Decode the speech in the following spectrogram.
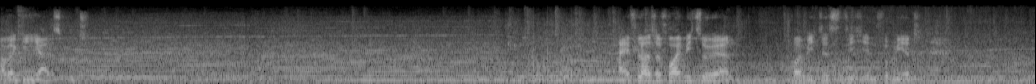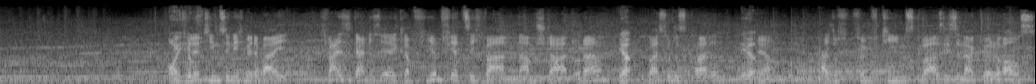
Aber ging ja alles gut. Hi Flosse, freut mich zu hören. Freut mich, dass dich informiert. Wie viele Teams sind nicht mehr dabei? Ich weiß es gar nicht. Ich glaube 44 waren am Start, oder? Ja. Weißt du das gerade? Ja. ja. Also fünf Teams quasi sind aktuell raus.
